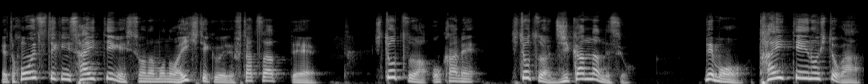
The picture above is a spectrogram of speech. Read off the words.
えっ、ー、と、本質的に最低限必要なものは生きていく上で2つあって、1つはお金、1つは時間なんですよ。でも、大抵の人が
